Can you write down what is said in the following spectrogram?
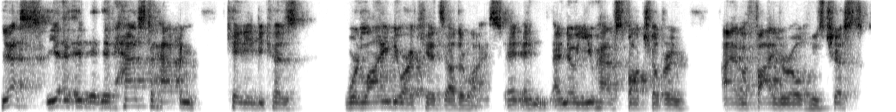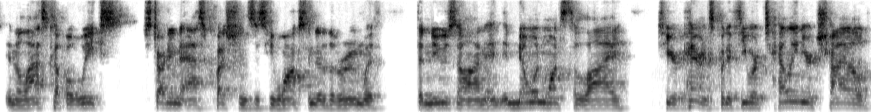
Yes. Yeah, it, it has to happen, Katie, because we're lying to our kids otherwise. And, and I know you have small children. I have a five year old who's just in the last couple of weeks starting to ask questions as he walks into the room with the news on, and, and no one wants to lie to your parents. But if you are telling your child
